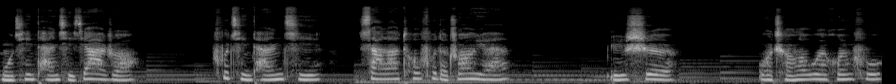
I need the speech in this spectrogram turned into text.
母亲谈起嫁妆，父亲谈起。萨拉托夫的庄园，于是，我成了未婚夫。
